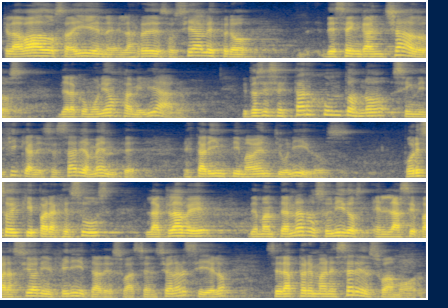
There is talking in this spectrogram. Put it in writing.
clavados ahí en, las redes sociales, pero desenganchados de la comunión familiar. Entonces estar juntos no significa necesariamente estar íntimamente unidos. Por eso es que para Jesús la clave de mantenernos unidos en la separación infinita de su ascensión al cielo será permanecer en su amor.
